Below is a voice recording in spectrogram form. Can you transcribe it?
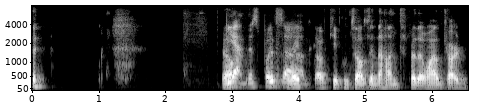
yeah, this puts for the Raiders, um, though. Keep themselves in the hunt for the wild card.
